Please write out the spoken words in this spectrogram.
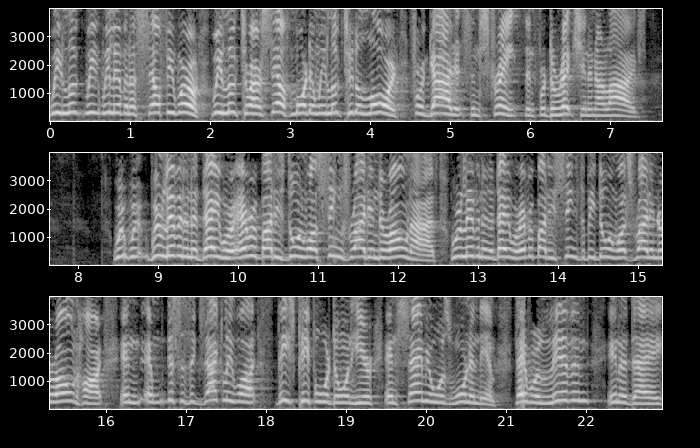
We, look, we, we live in a selfie world. We look to ourselves more than we look to the Lord for guidance and strength and for direction in our lives. We're, we're, we're, living in a day where everybody's doing what seems right in their own eyes. We're living in a day where everybody seems to be doing what's right in their own heart. And, and this is exactly what these people were doing here, and Samuel was warning them. They were living in a day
